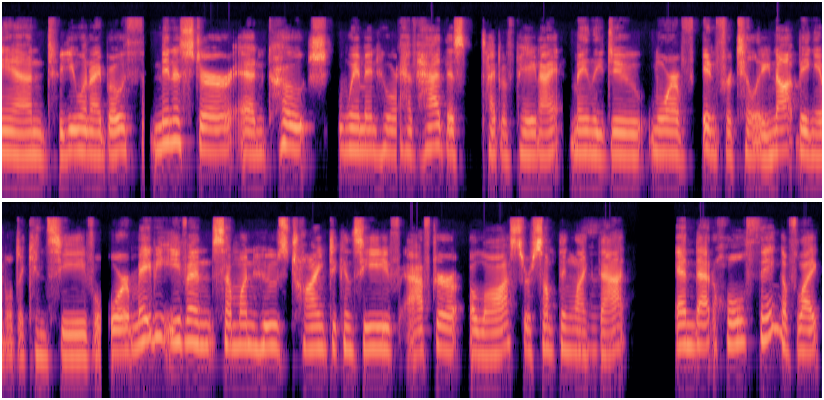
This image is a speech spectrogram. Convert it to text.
and you and I both minister and coach women who have had this type of pain. I mainly do more of infertility, not being able to conceive, or maybe even someone who's trying to conceive after a loss or something like mm-hmm. that. And that whole thing of like,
